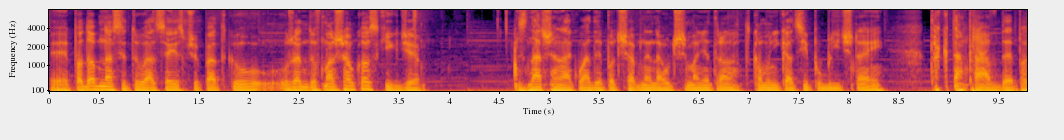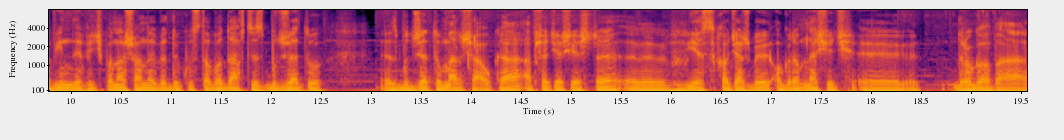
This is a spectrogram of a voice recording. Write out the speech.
E, Podobna sytuacja jest w przypadku urzędów marszałkowskich, gdzie znaczne nakłady potrzebne na utrzymanie komunikacji publicznej tak naprawdę powinny być ponoszone według ustawodawcy z budżetu, z budżetu marszałka, a przecież jeszcze y, jest chociażby ogromna sieć y, drogowa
